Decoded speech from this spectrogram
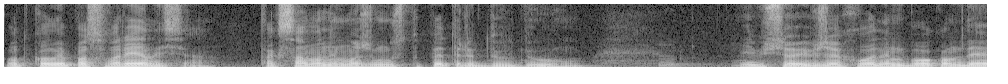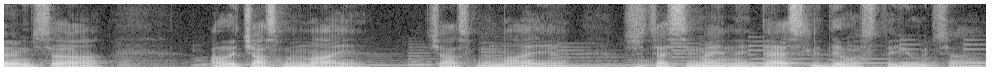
От коли посварилися, так само не можемо уступити друг другу. І все, і вже ходимо боком, дивимося, але час минає, час минає, життя сімейне йде, сліди остаються.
